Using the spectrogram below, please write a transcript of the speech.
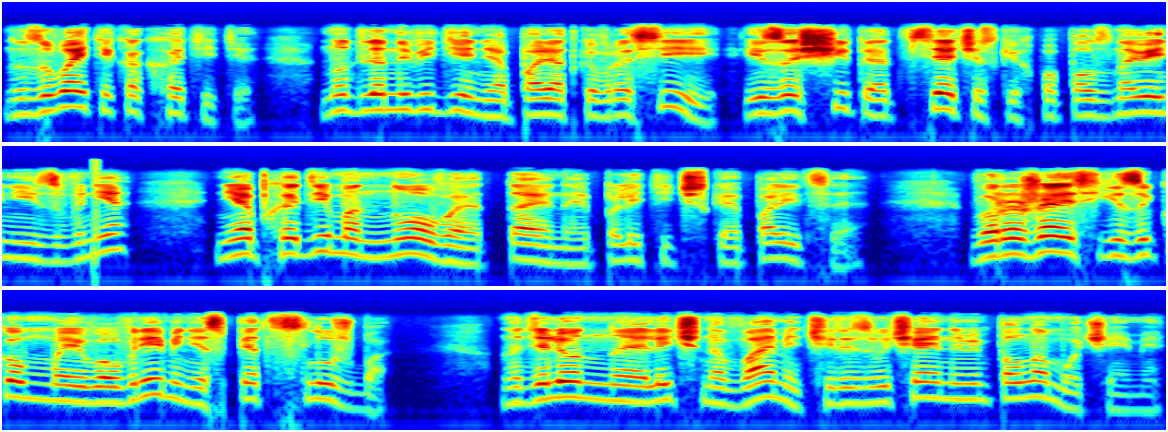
называйте как хотите, но для наведения порядка в России и защиты от всяческих поползновений извне необходима новая тайная политическая полиция. Выражаясь языком моего времени, спецслужба, наделенная лично вами чрезвычайными полномочиями,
